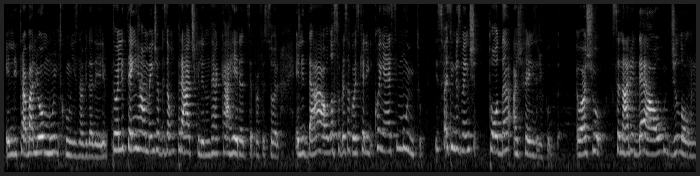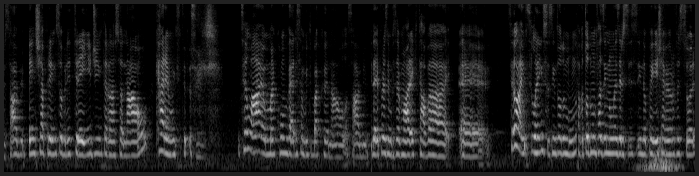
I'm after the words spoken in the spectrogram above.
Ele trabalhou muito com isso na vida dele. Então ele tem realmente a visão prática, ele não tem a carreira de ser professor. Ele dá aula sobre essa coisa que ele conhece muito. Isso faz simplesmente toda a diferença, tipo, eu acho o cenário ideal de longe, sabe? A gente aprende sobre trade internacional. Cara, é muito interessante. Sei lá, é uma conversa muito bacana a aula, sabe? E daí, por exemplo, teve uma hora que tava. É, sei lá, em silêncio, assim, todo mundo. Tava todo mundo fazendo um exercício, assim, eu peguei e chamei o professor.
